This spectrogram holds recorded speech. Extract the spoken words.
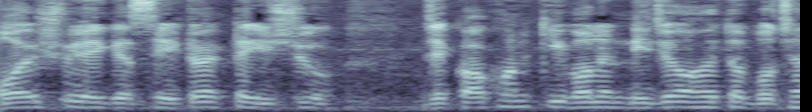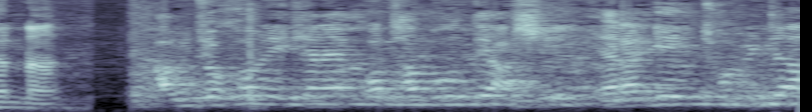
বয়স হয়ে গেছে, এটাও একটা ইস্যু যে কখন কি বলেন নিজেও হয়তো বোঝেন না। আমি যখন এখানে কথা বলতে আসি, এর আগে এই ছবিটা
